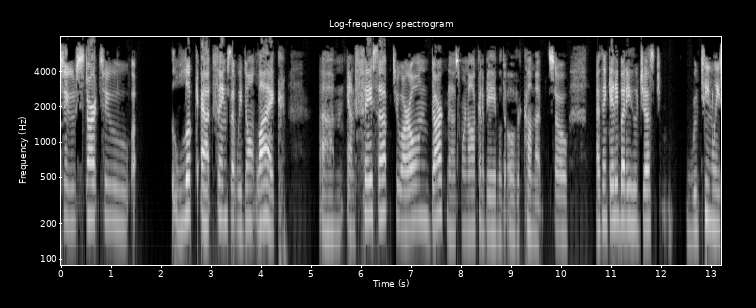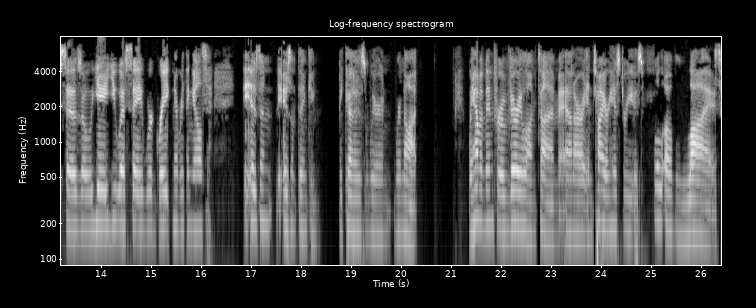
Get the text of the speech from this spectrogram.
to start to uh, look at things that we don't like, um, and face up to our own darkness, we're not going to be able to overcome it. So I think anybody who just routinely says, "Oh, yay, USA, we're great," and everything else, isn't isn't thinking because we're we're not. We haven't been for a very long time, and our entire history is full of lies.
